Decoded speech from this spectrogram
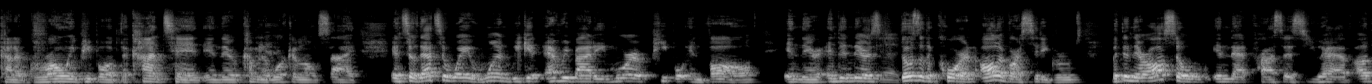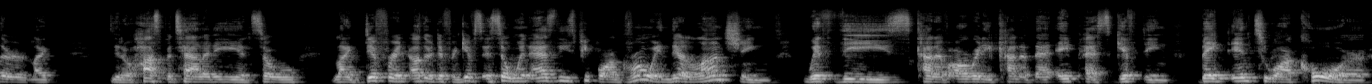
kind of growing people up the content and they're coming yeah. and working alongside. And so that's a way one, we get everybody, more people involved in there. And then there's those are the core in all of our city groups. But then they're also in that process, you have other like, you know, hospitality and so like different other different gifts. And so when as these people are growing, they're launching with these kind of already kind of that APEST gifting baked into our core.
